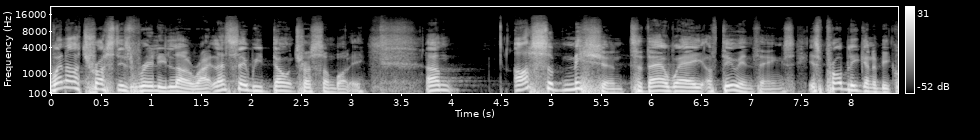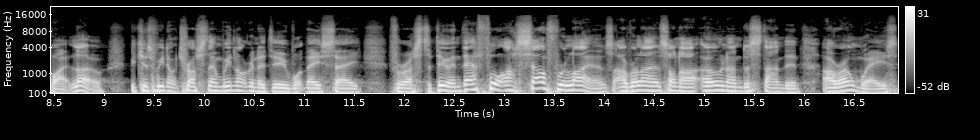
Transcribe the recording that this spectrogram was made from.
when our trust is really low, right? Let's say we don't trust somebody. Um, our submission to their way of doing things is probably going to be quite low because we don't trust them. We're not going to do what they say for us to do. And therefore, our self reliance, our reliance on our own understanding, our own ways,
